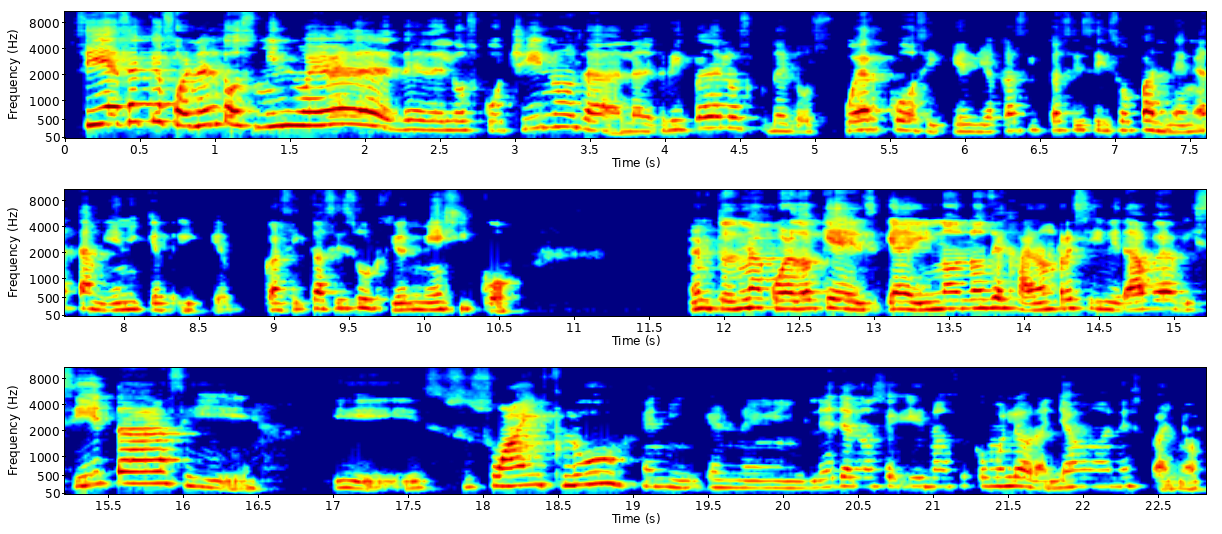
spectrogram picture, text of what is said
Sí, esa que fue en el 2009 de, los cochinos, la, gripe de los, de los puercos y que ya casi casi se hizo pandemia también y que, que casi casi surgió en México. Entonces me acuerdo que, ahí no nos dejaron recibir a, visitas y, y swine flu en, en, inglés, ya no sé, no sé cómo le habrán llamado en español.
